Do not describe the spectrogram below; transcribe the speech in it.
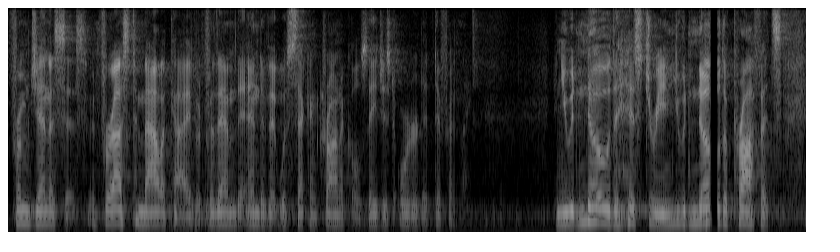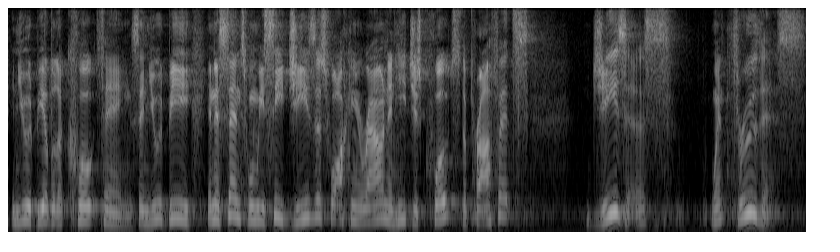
from Genesis. And for us to Malachi, but for them, the end of it was Second Chronicles. They just ordered it differently and you would know the history and you would know the prophets and you would be able to quote things and you would be in a sense when we see jesus walking around and he just quotes the prophets jesus went through this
